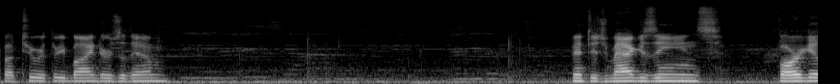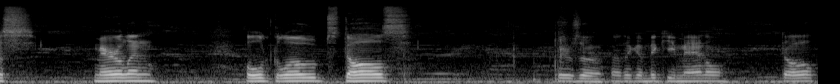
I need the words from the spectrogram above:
About two or three binders of them. Vintage magazines, Vargas, Marilyn, old globes, dolls. There's a, I think a Mickey Mantle doll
